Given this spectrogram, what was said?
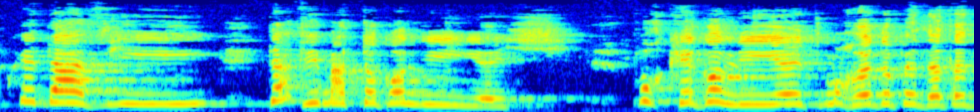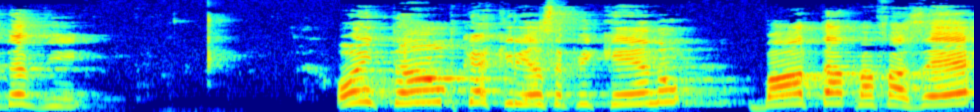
porque Davi, Davi matou Golias. Porque Golias morreu dependendo de Davi. Ou então, porque a criança é pequeno, bota para fazer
